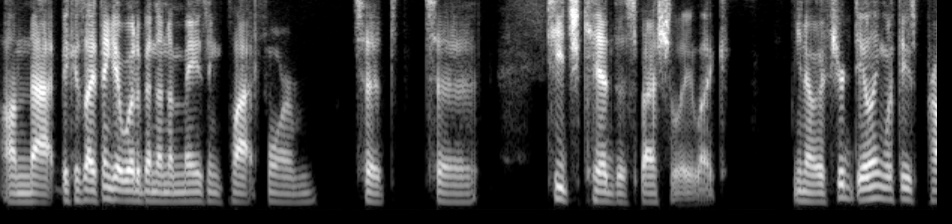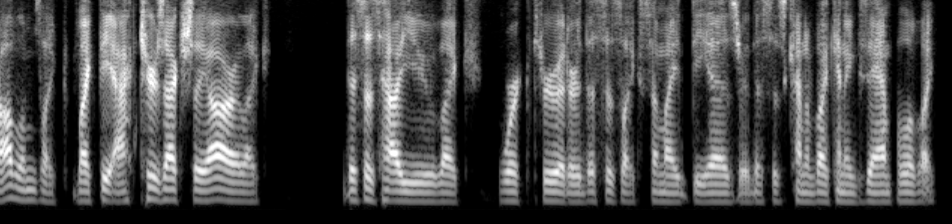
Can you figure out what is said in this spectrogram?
on that because I think it would have been an amazing platform to to teach kids especially like you know if you're dealing with these problems like like the actors actually are like this is how you like work through it or this is like some ideas or this is kind of like an example of like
